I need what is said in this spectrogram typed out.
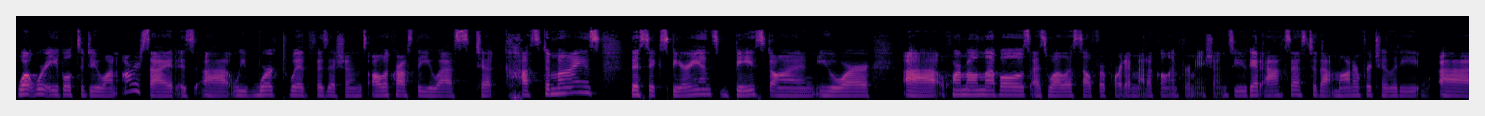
what we're able to do on our side is uh, we've worked with physicians all across the US to customize this experience based on your uh, hormone levels as well as self reported medical information. So you get access to that modern fertility uh,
